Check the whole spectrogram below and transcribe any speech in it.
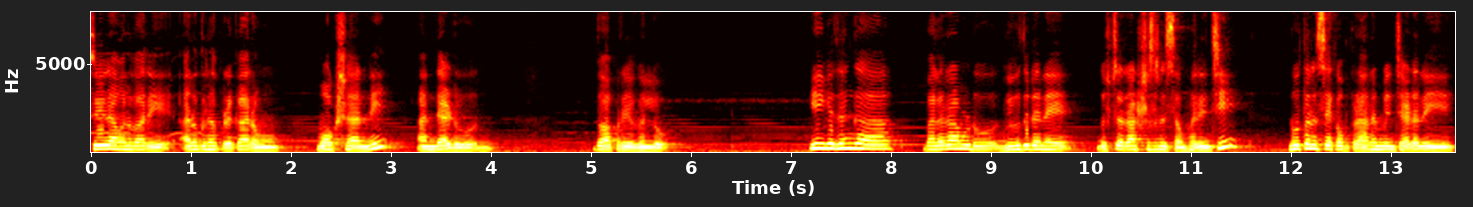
శ్రీరాముల వారి అనుగ్రహ ప్రకారం మోక్షాన్ని అందాడు ద్వాపరయుగంలో. ఈ విధంగా బలరాముడు ద్విధుడనే దుష్టరాక్షసుని సంహరించి నూతన శకం ప్రారంభించాడని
